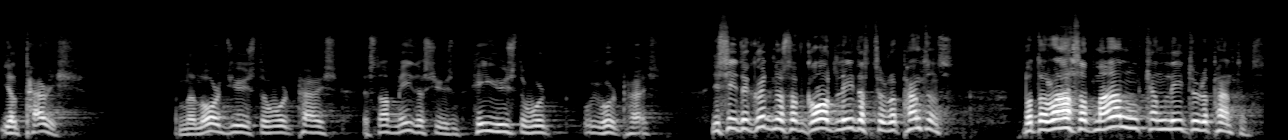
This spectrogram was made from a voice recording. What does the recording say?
you'll perish. And the Lord used the word perish. It's not me that's using. He used the word, word perish. You see, the goodness of God leadeth to repentance, but the wrath of man can lead to repentance.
